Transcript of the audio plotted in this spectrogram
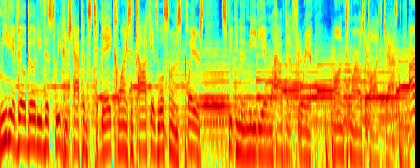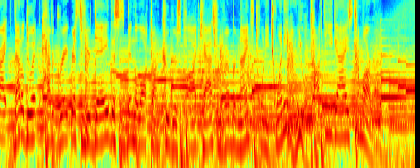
media availability this week, which happens today. Kalani Sitake, as well as some of his players, speaking to the media, and we'll have that for you on tomorrow's podcast. All right, that'll do it. Have a great rest of your day. This has been the Locked On Cougars podcast for November 9th, 2020, and we will talk to you guys tomorrow.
